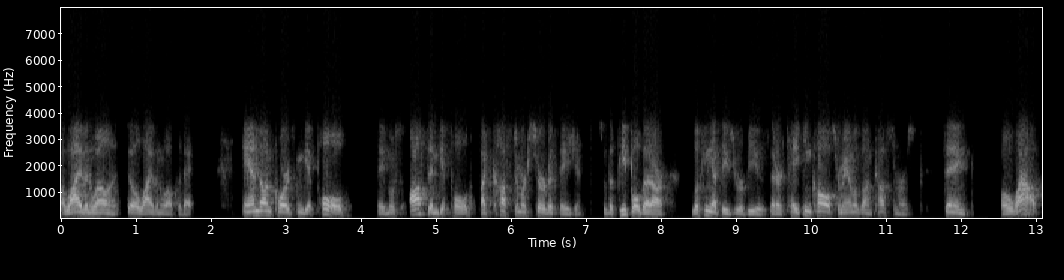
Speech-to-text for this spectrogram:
alive and well, and it's still alive and well today. Andon cords can get pulled. They most often get pulled by customer service agents. So the people that are looking at these reviews, that are taking calls from Amazon customers, saying, "Oh wow,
